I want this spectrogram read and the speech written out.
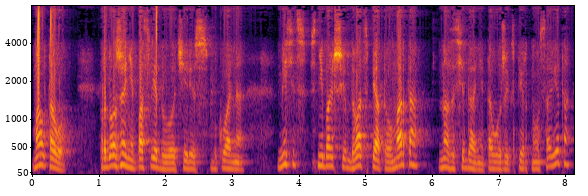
Мало того, продолжение последовало через буквально месяц с небольшим. 25 марта на заседании того же экспертного совета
